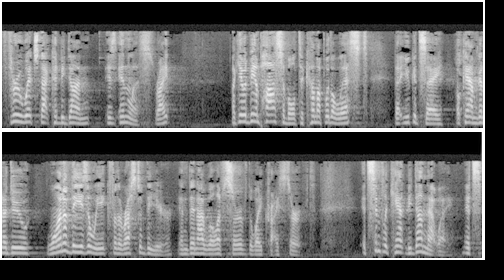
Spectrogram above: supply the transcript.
through which that could be done is endless, right? Like it would be impossible to come up with a list that you could say, okay, I'm going to do one of these a week for the rest of the year, and then I will have served the way Christ served. It simply can't be done that way. It's,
